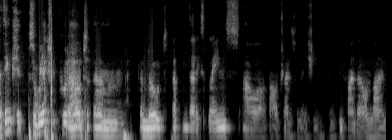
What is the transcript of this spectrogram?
I think so. We actually put out um, a note that, that, explains our our transformation. You can find that online,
